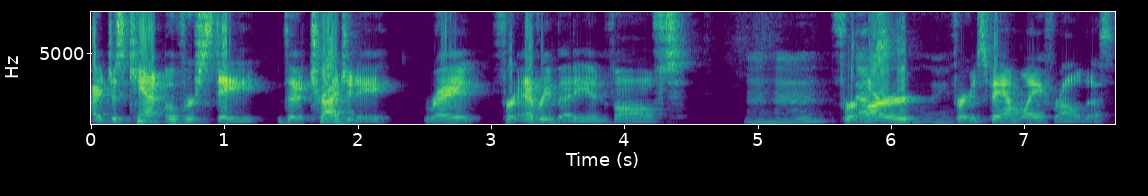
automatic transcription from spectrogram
I just can't overstate the tragedy, right? For everybody involved, Mm-hmm. for Absolutely. Art, for his family, for all of this.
